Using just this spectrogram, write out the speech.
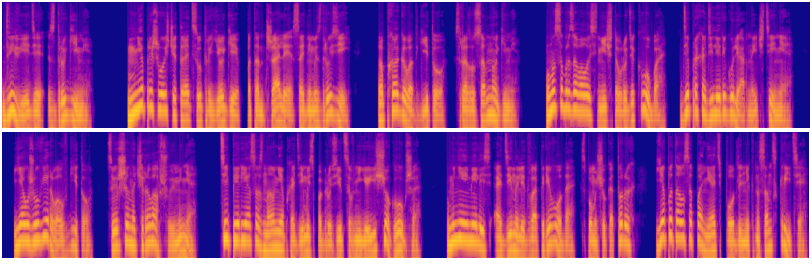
Двиведи с другими. Мне пришлось читать сутры йоги Патанджали с одним из друзей, Обхагал от Гиту сразу со многими. У нас образовалось нечто вроде клуба, где проходили регулярные чтения. Я уже уверовал в Гиту, совершенно очаровавшую меня. Теперь я осознал необходимость погрузиться в нее еще глубже. У меня имелись один или два перевода, с помощью которых я пытался понять подлинник на санскрите.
